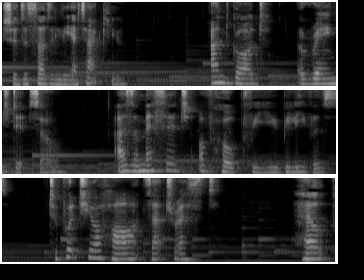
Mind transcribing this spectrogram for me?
should suddenly attack you. And God arranged it so as a message of hope for you believers to put your hearts at rest. Help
